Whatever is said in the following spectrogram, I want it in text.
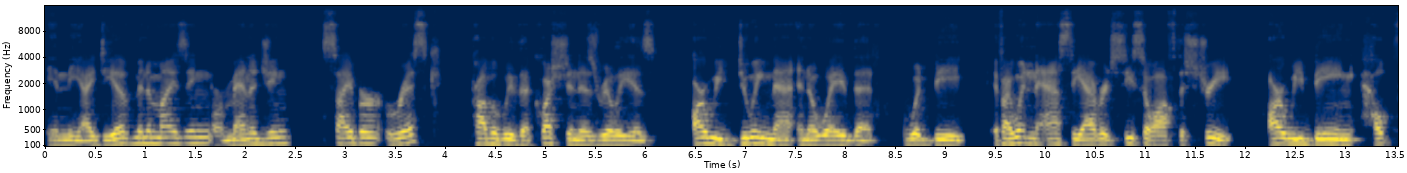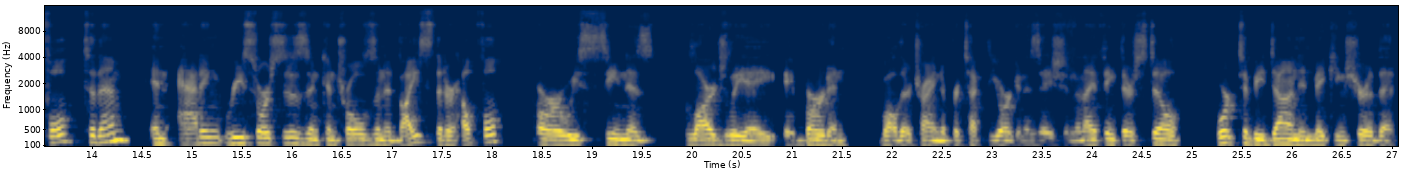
in the idea of minimizing or managing cyber risk. Probably the question is really is, are we doing that in a way that would be, if I went and asked the average CISO off the street, are we being helpful to them and adding resources and controls and advice that are helpful? Or are we seen as largely a, a burden while they're trying to protect the organization? And I think there's still work to be done in making sure that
